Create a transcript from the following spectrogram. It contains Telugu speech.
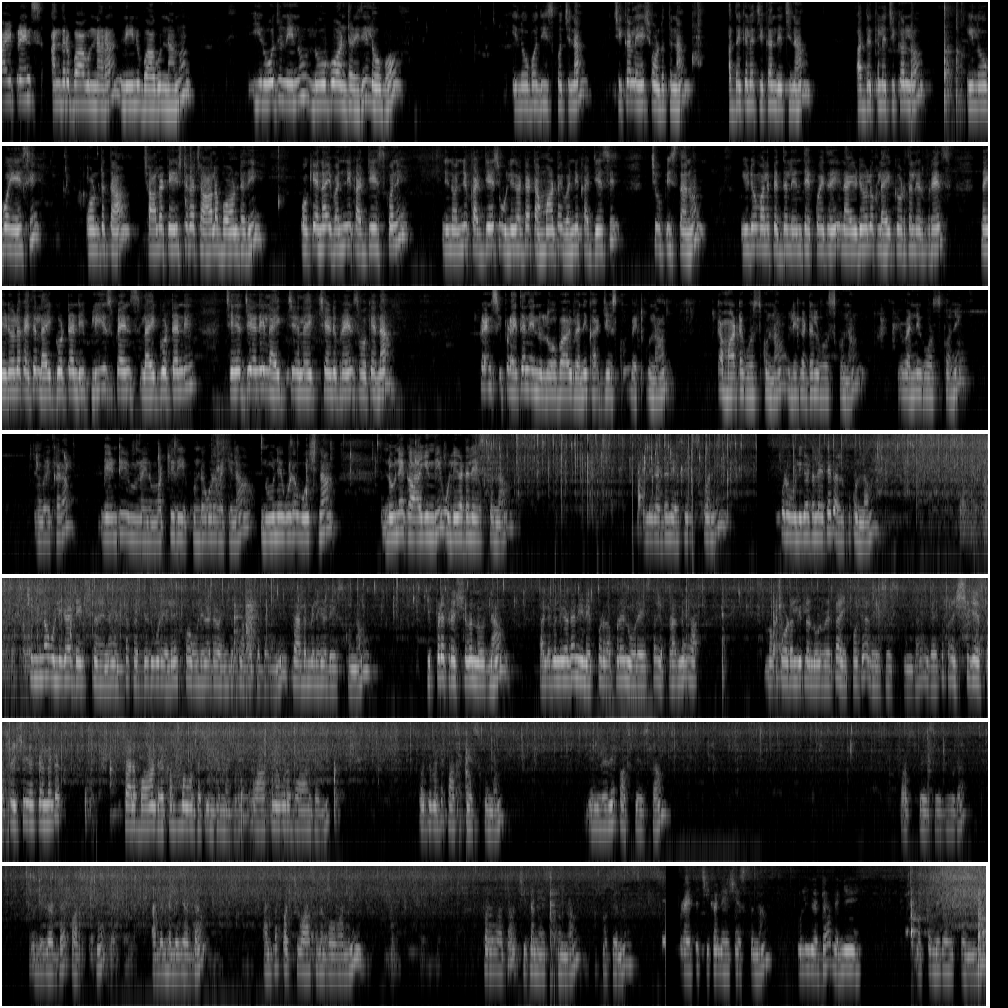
హాయ్ ఫ్రెండ్స్ అందరూ బాగున్నారా? నేను బాగున్నాను. ఈరోజు నేను లోబో అంటారు ఇది లోబో. ఈ లోబో తీసుకొచ్చిన చికెన్ వేసి వండుతున్నా. అర్ధ కిలో చికెన్ తెచ్చిన. అర్ధ కిలో చికెన్లో ఈ లోబో వేసి వండుతా. చాలా టేస్ట్గా చాలా బాగుంటుంది. ఓకేనా? ఇవన్నీ కట్ చేసుకొని నేను అన్నీ కట్ చేసి ఉల్లిగడ్డ టమాటా ఇవన్నీ కట్ చేసి చూపిస్తాను. వీడియో మళ్ళీ పెద్ద లెంత్ ఎక్కువ అవుతుంది నా వీడియోలోకి లైక్ కొడతలేరు ఫ్రెండ్స్ నా వీడియోలోకి అయితే లైక్ కొట్టండి. ప్లీజ్ ఫ్రెండ్స్ లైక్ కొట్టండి. షేర్ చేయండి లైక్ లైక్ చేయండి ఫ్రెండ్స్ ఓకేనా? ఫ్రెండ్స్ ఇప్పుడైతే నేను లోబా ఇవన్నీ కట్ చేసుకొని పెట్టుకున్నా. టమాటా కోసుకున్నా ఉల్లిగడ్డలు కోసుకున్నా ఇవన్నీ కోసుకొని ఇంకో ఇక్కడ ఏంటి నేను మట్టిది కుండ కూడా పెట్టిన నూనె కూడా పోసిన నూనె కాగింది ఉల్లిగడ్డలు వేసుకున్నా. ఉల్లిగడ్డలు వేసేసుకొని ఇప్పుడు ఉల్లిగడ్డలు అయితే కలుపుకుందాం. చిన్న ఉల్లిగడ్డ వేసిన నేను ఎంత పెద్దది కూడా వేసుకో ఉల్లిగడ్డ ఎందుకు అంత పెద్దగాని ఇప్పుడు అల్లం వెల్లిగడ్డ వేసుకుందాం. ఇప్పుడే ఫ్రెష్గా నూరినా. అల్లం వెల్లిగడ్డ నేను ఎప్పటికప్పుడే నూరేస్తా. ఎప్పుడన్నా మా కోడలు ఇట్లా నూరు పెడితే అయిపోతే అది వేసేసుకుంటా. ఇదైతే ఫ్రెష్గా వేస్తాను ఫ్రెష్ చేస్తానంటే చాలా బాగుంటుంది. కమ్మగా ఉంటుంది తింటున్నప్పుడు. వాసన కూడా బాగుంటుంది. కొంచెం అంటే పసుపు వేసుకుందాం. ఇందులోనే పసుపు వేస్తాం. పసుపు వేసేసి కూడా ఉల్లిగడ్డ పసుపు అల్లం ఎల్లిగడ్డ అంతా పచ్చి వాసన పోవాలి. తర్వాత చికెన్ వేసుకుందాం. ఓకేనా? ఇప్పుడైతే చికెన్ వేసేస్తున్నాం. ఉల్లిగడ్డ అవన్నీ మొత్తం మీద అయిపోయింది.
